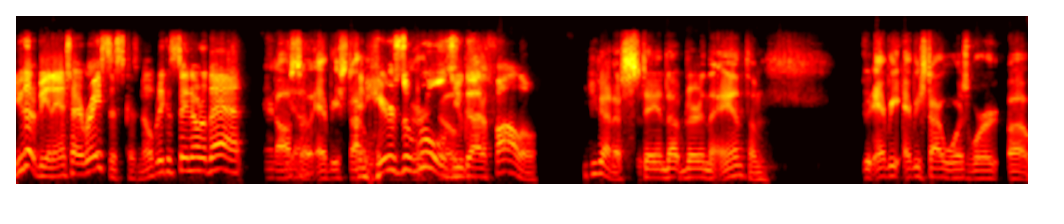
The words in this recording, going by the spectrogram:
You got to be an anti-racist because nobody can say no to that. And also every Star and Wars here's the nerd rules you knows- got to follow. You got to stand up during the anthem. Dude, every every Star Wars word uh,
